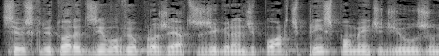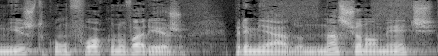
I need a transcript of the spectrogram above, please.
seu escritório desenvolveu projetos de grande porte, principalmente de uso misto, com foco no varejo. Premiado nacionalmente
